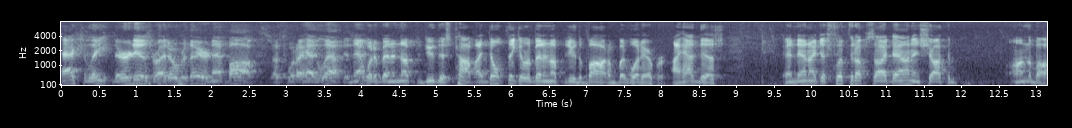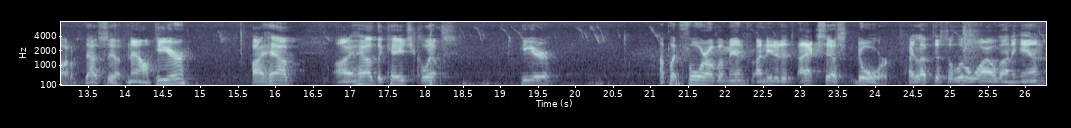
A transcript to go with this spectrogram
actually, there it is right over there in that box. That's what I had left, and that would have been enough to do this top. I don't think it would have been enough to do the bottom, but whatever. I had this, and then I just flipped it upside down and shot the on the bottom. That's it. Now here, I have, I have the cage clips here I put four of them in. I needed an access door. I left this a little wild on the end.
